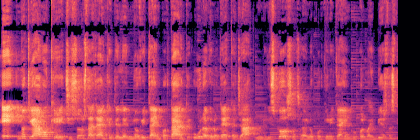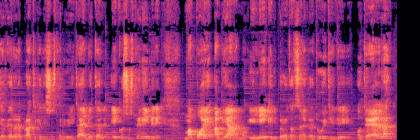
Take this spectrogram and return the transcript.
e notiamo che ci sono state anche delle novità importanti. Una ve l'ho detta già lunedì scorso, cioè l'opportunità in Google My Business di avere le pratiche di sostenibilità e gli hotel ecosostenibili, ma poi abbiamo i link di prenotazione gratuiti di hotel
